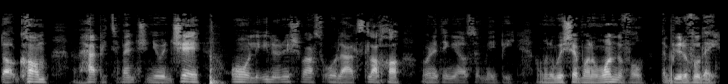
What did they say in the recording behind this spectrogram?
dot com. I'm happy to mention you and share or Le'ilu Nishmas or La'atzlacha or anything else it may be. I want to wish everyone a wonderful and beautiful day.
